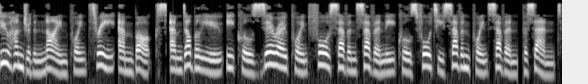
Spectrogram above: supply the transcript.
209.3 m box MW equals 0.477 equals 47.7 percent.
